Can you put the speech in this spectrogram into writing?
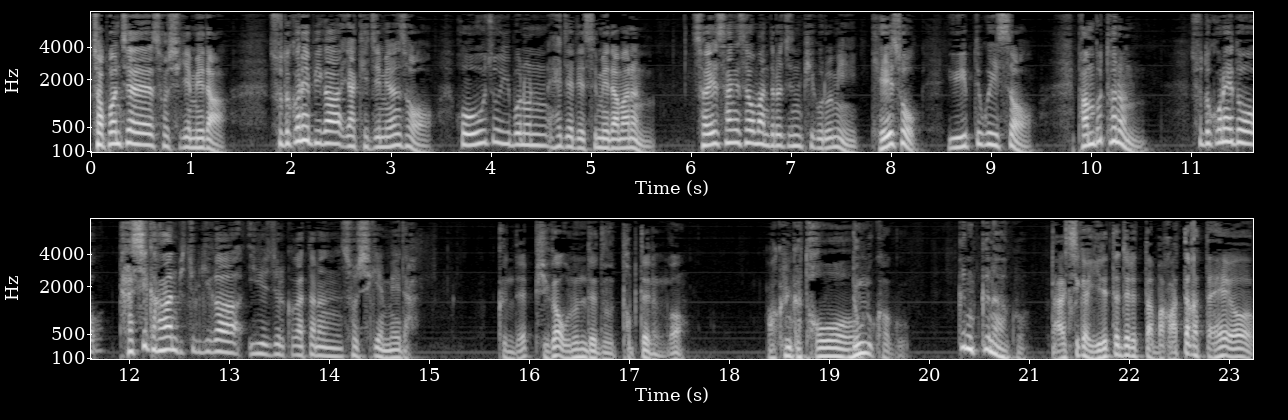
첫 번째 소식입니다. 수도권의 비가 약해지면서 호우주의보는 해제됐습니다마는 서해상에서 만들어진 비구름이 계속 유입되고 있어 밤부터는 수도권에도 다시 강한 빗줄기가 이어질 것 같다는 소식입니다. 근데 비가 오는데도 덥대는 거. 아, 그러니까 더워. 눅눅하고. 끈끈하고. 날씨가 이랬다 저랬다 막 왔다 갔다 해요.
